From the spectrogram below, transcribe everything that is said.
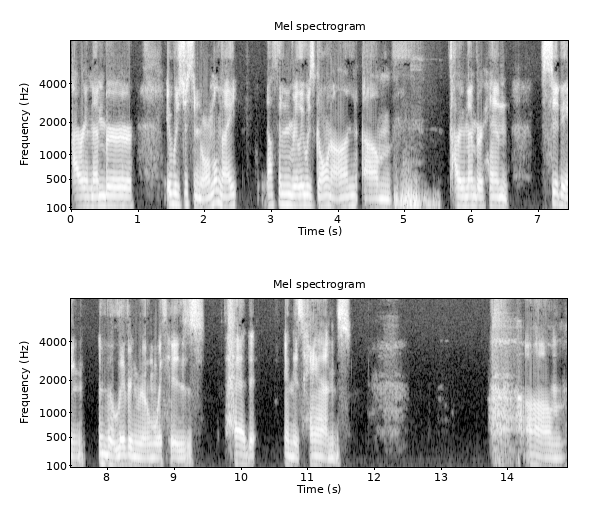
I remember it was just a normal night. Nothing really was going on. Um, I remember him sitting in the living room with his head in his hands. Um,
